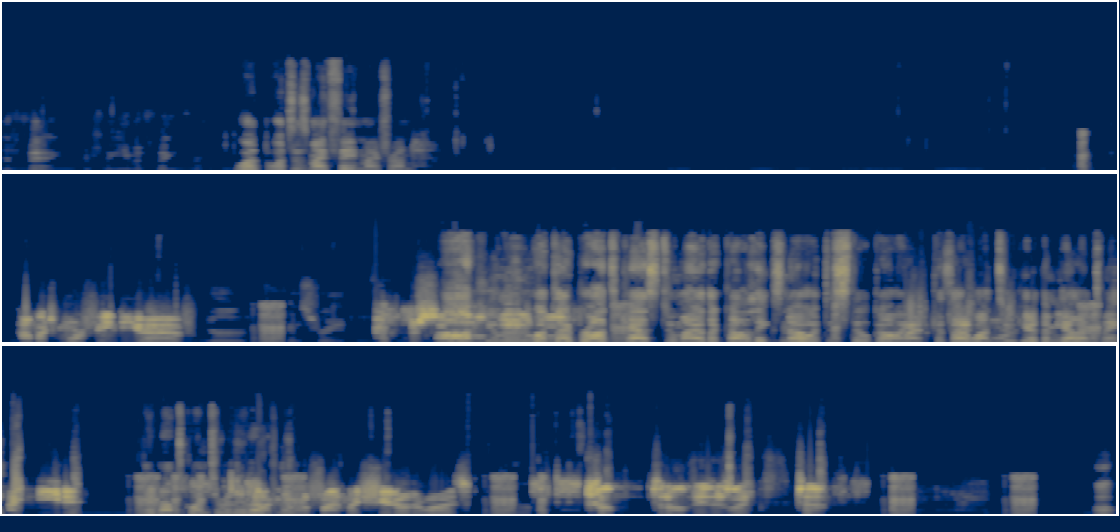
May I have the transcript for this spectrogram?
Your thing. Your thing. You a thing thing. What? What is my thing, my friend? How much morphine do you have? Your fucking stream. Oh, you mean as what I broadcast to my other colleagues? No, it is still going because I five want to hear them yell at me. I need it. They're not going to really Not like gonna me. be able to find my shit otherwise. Come to the Humvee, there's like 10. Oh,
